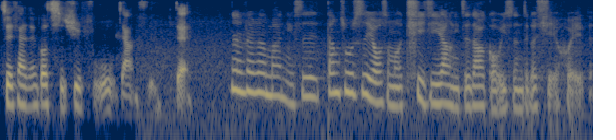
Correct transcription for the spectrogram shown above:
所以才能够持续服务这样子。对，那乐乐妈？你是当初是有什么契机让你知道狗医生这个协会的？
